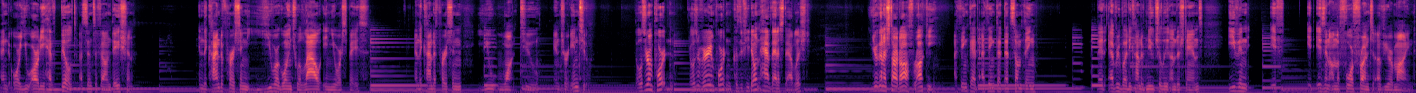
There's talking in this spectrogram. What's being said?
and or you already have built a sense of foundation in the kind of person you are going to allow in your space and the kind of person you want to enter into. Those are important. Those are very important because if you don't have that established, you're going to start off rocky. I think that I think that that's something that everybody kind of mutually understands even if it isn't on the forefront of your mind,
